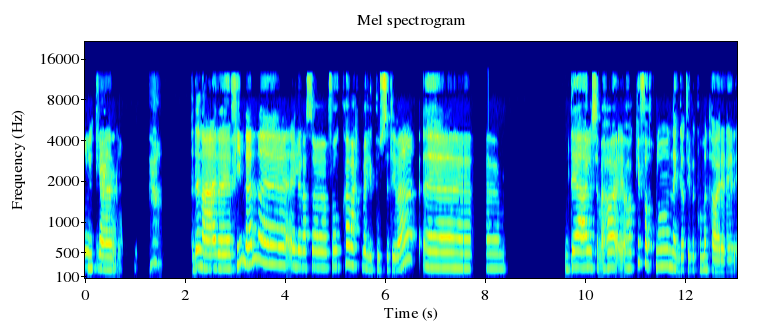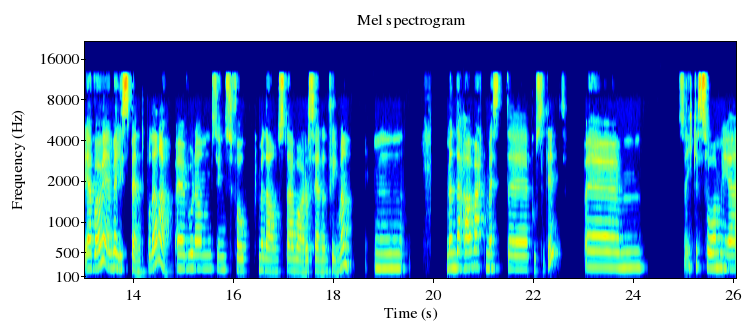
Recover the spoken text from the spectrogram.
minutter er den. Den er uh, fin, den. Uh, eller altså, folk har vært veldig positive. Uh, det er liksom jeg har, jeg har, ikke fått noen negative kommentarer. Jeg var veldig spent på det, da. hvordan syns folk med Downs det var å se den filmen? Mm, men det har vært mest positivt. så ikke så mye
